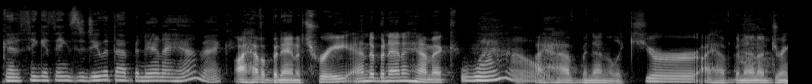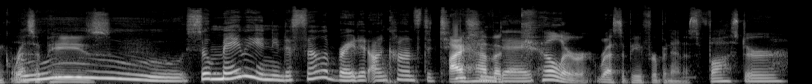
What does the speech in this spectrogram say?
Got to think of things to do with that banana hammock. I have a banana tree and a banana hammock. Wow. I have banana liqueur. I have banana drink recipes. Ooh, so maybe you need to celebrate it on Constitution I have a Day. killer recipe for bananas Foster.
